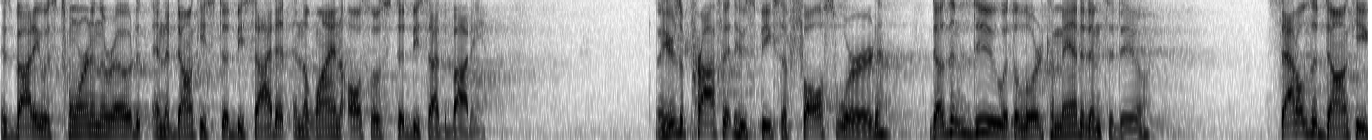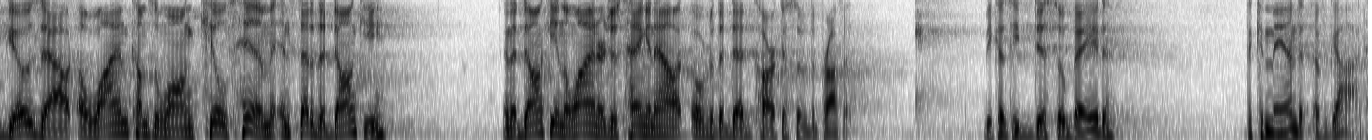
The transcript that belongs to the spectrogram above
His body was torn in the road, and the donkey stood beside it, and the lion also stood beside the body. Now, here's a prophet who speaks a false word, doesn't do what the Lord commanded him to do, saddles a donkey, goes out, a lion comes along, kills him instead of the donkey, and the donkey and the lion are just hanging out over the dead carcass of the prophet because he disobeyed the command of God.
